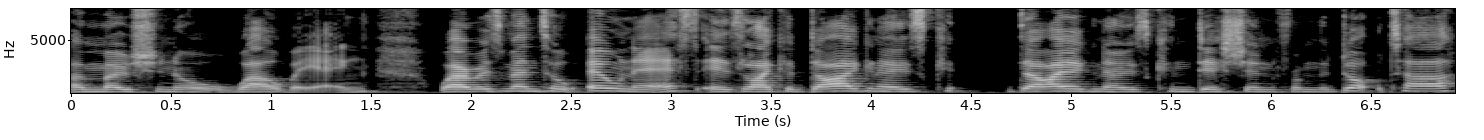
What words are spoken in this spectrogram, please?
emotional well-being whereas mental illness is like a diagnosed diagnosed condition from the doctor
